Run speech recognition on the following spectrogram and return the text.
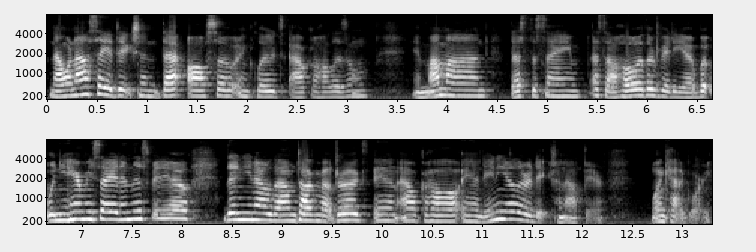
Now when i say addiction that also includes alcoholism. In my mind that's the same that's a whole other video. But when you hear me say it in this video then you know that i'm talking about drugs and alcohol and any other addiction out there. One category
